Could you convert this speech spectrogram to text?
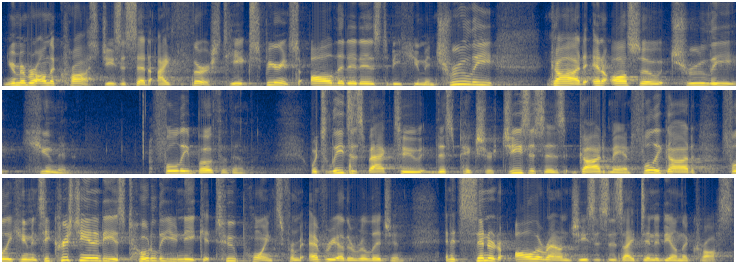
You remember on the cross, Jesus said, I thirst. He experienced all that it is to be human, truly God and also truly human. Fully both of them which leads us back to this picture. Jesus is God man, fully God, fully human. See, Christianity is totally unique at two points from every other religion, and it's centered all around Jesus' identity on the cross.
